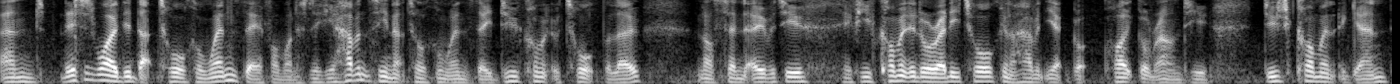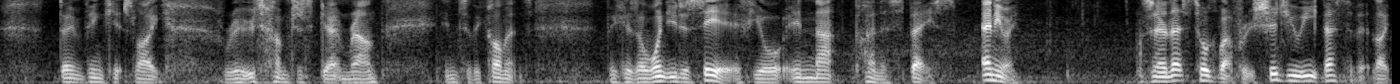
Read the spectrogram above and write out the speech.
And this is why I did that talk on Wednesday, if I'm honest. If you haven't seen that talk on Wednesday, do comment with talk below and I'll send it over to you. If you've commented already, talk, and I haven't yet got quite got round to you, do comment again. Don't think it's like rude. I'm just getting round into the comments because I want you to see it if you're in that kind of space. Anyway, so let's talk about fruit. Should you eat less of it? Like,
